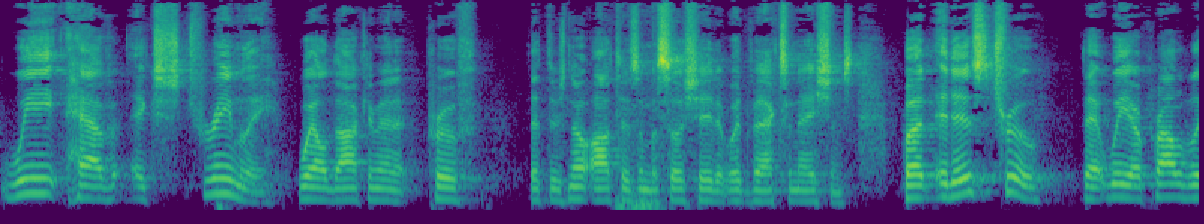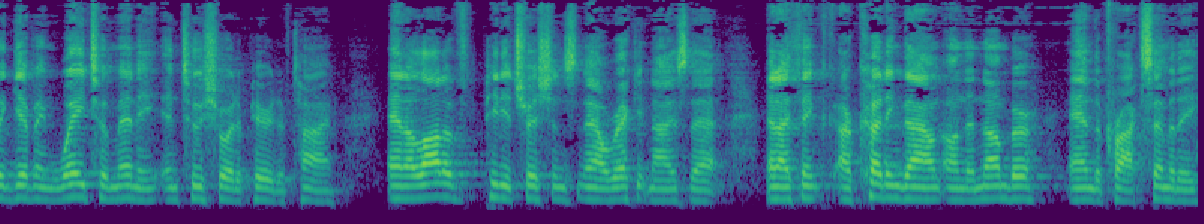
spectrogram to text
we have extremely well documented proof that there's no autism associated with vaccinations. But it is true that we are probably giving way too many in too short a period of time. And a lot of pediatricians now recognize that, and I think are cutting down on the number and the proximity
